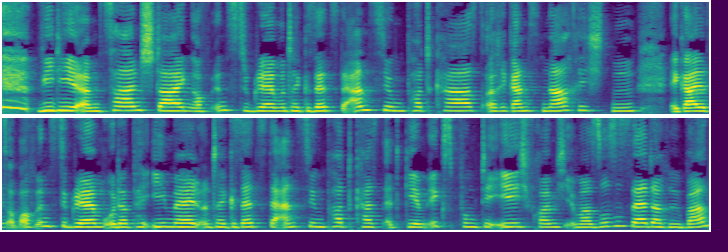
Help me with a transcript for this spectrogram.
wie die ähm, Zahlen steigen auf Instagram unter Gesetz der Anziehung Podcast, eure ganzen Nachrichten, egal jetzt ob auf Instagram oder per E-Mail Mail unter Gesetz der Anziehung Podcast at gmx.de. Ich freue mich immer so, so sehr darüber.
